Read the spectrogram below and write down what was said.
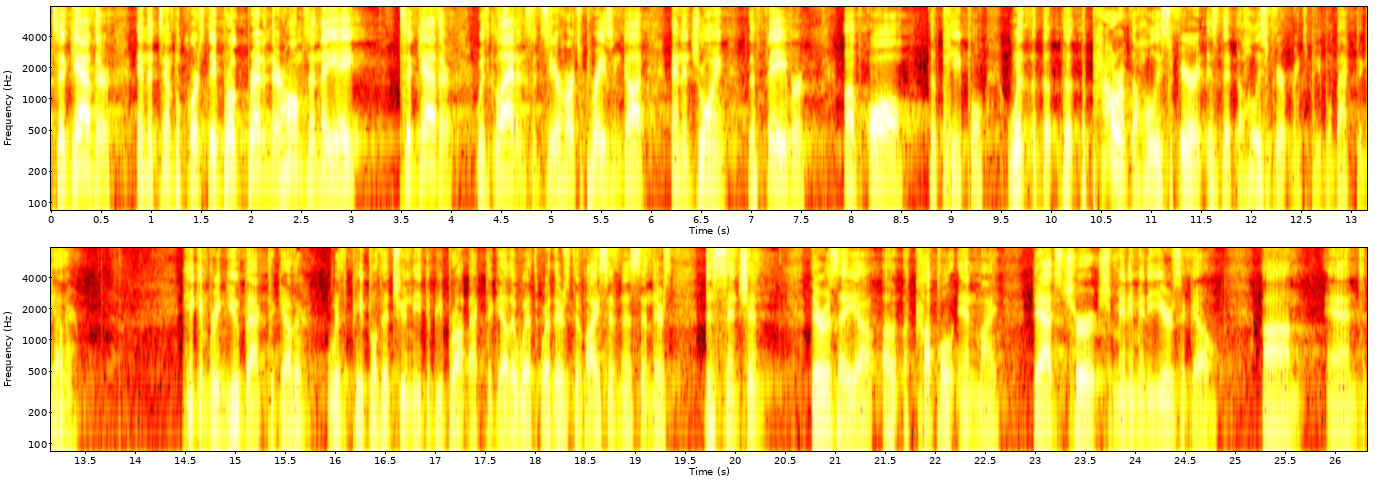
together in the temple courts. They broke bread in their homes and they ate together with glad and sincere hearts, praising God and enjoying the favor of all the people. With the, the, the power of the Holy Spirit is that the Holy Spirit brings people back together. He can bring you back together with people that you need to be brought back together with, where there's divisiveness and there's dissension. There was a, a, a couple in my dad's church many, many years ago. Um, and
